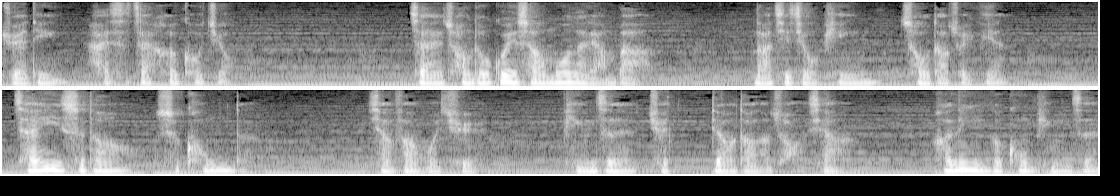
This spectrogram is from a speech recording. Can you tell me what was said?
决定还是再喝口酒。在床头柜上摸了两把，拿起酒瓶凑到嘴边，才意识到是空的，想放回去，瓶子却掉到了床下，和另一个空瓶子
